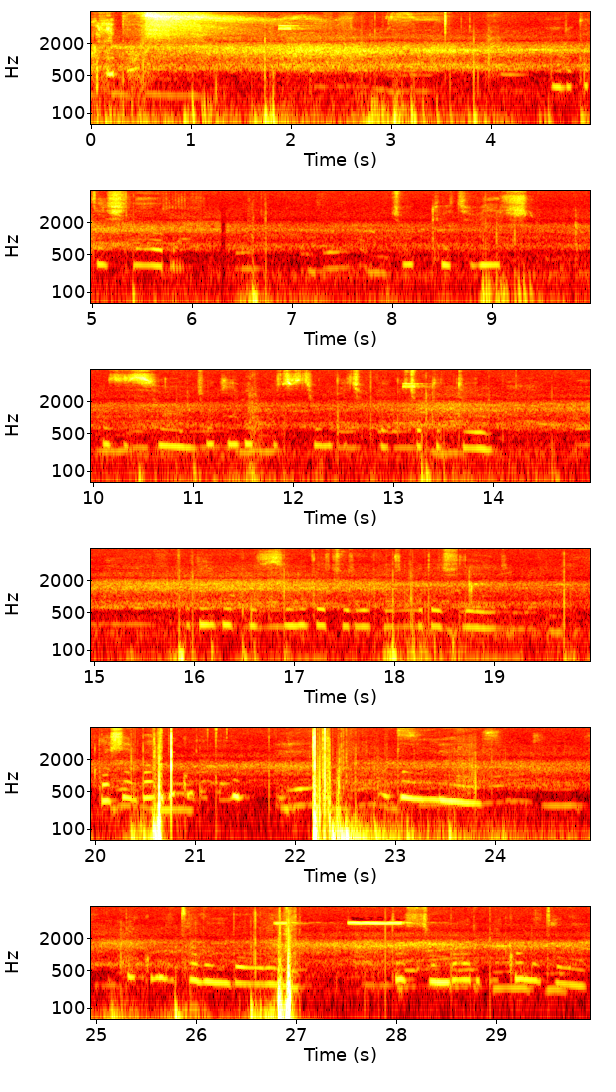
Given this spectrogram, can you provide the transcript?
Kale boş. Arkadaşlar çok kötü bir pozisyon. Çok iyi bir pozisyonu kaçırdık. Çok kötü diyorum. Çok iyi bir pozisyonu kaçırdık arkadaşlar. Arkadaşlar bari bir gol atalım. Olmuyor. Bir gol atalım bari. Dostum bari bir gol atalım.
